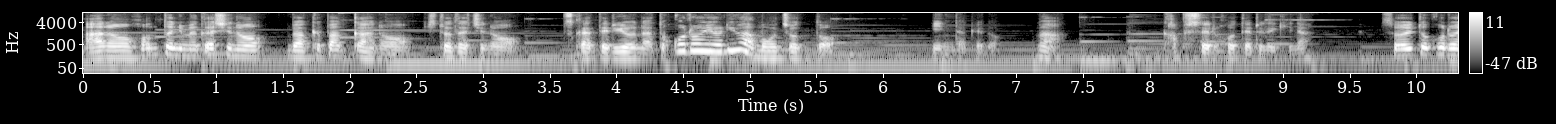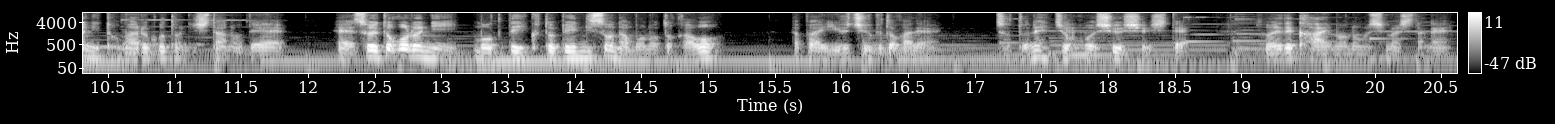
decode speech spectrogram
あの本当に昔のバックパッカーの人たちの使ってるようなところよりはもうちょっといいんだけどまあカプセルホテル的なそういうところに泊まることにしたので、えーそういうところに持っていくと便利そうなものとかをやっぱり YouTube とかでちょっとね情報収集してそれで買い物もしましたね。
